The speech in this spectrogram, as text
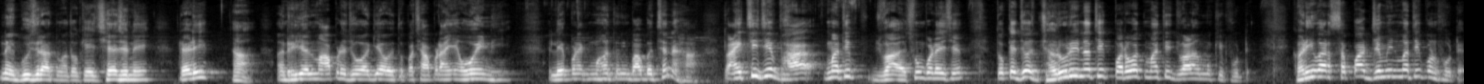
નહીં ગુજરાતમાં તો કે છે જ નહીં. રેડી હા. અને રિયલમાં આપણે જોવા ગયા હોય તો પછી આપણે અહીંયા હોય નહીં. એટલે એ પણ એક મહત્ત્વની બાબત છે ને? હા. તો અહીંથી જે ભાગમાંથી શું પડે છે? તો કે જો જરૂરી નથી પર્વતમાંથી જ્વાળામુખી ફૂટે. ઘણીવાર સપાટ જમીનમાંથી પણ ફૂટે.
